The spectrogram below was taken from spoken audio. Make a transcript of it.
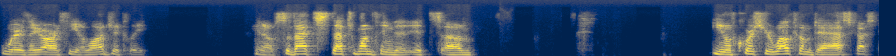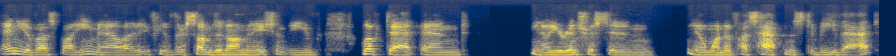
where they are theologically. You know so that's that's one thing that it's um you know of course you're welcome to ask us any of us by email if, you, if there's some denomination that you've looked at and you know you're interested in you know one of us happens to be that.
